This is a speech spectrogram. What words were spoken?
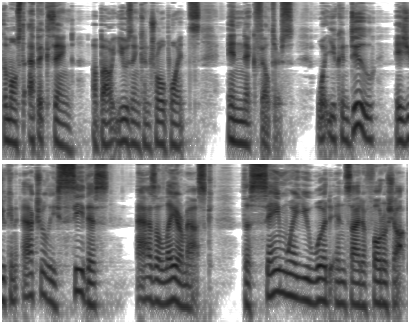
the most epic thing about using control points in Nik filters. What you can do is you can actually see this as a layer mask the same way you would inside of Photoshop.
